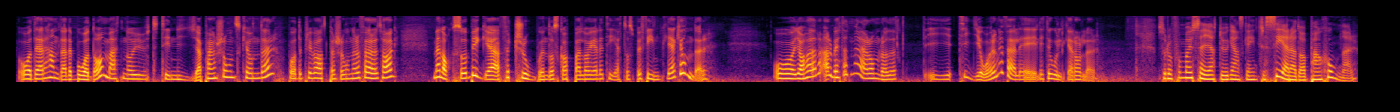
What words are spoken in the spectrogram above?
Och där handlar det både om att nå ut till nya pensionskunder, både privatpersoner och företag, men också bygga förtroende och skapa lojalitet hos befintliga kunder. Och jag har arbetat med det här området i tio år ungefär, i lite olika roller. Så då får man ju säga att du är ganska intresserad av pensioner.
